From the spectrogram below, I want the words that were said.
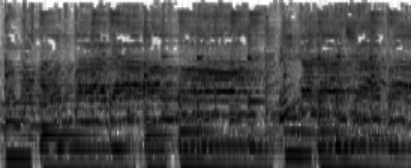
Memohon pada Allah Mintalah syafaat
